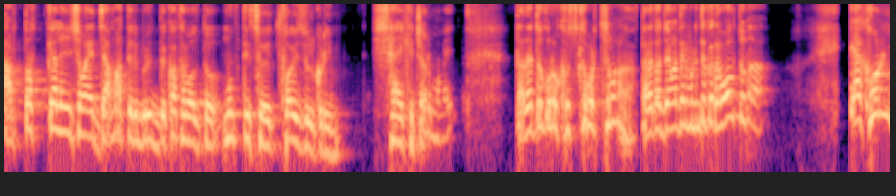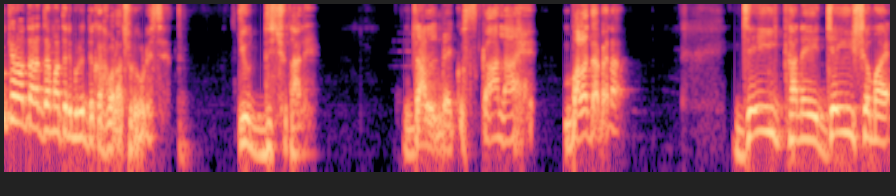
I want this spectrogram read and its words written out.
আর তৎকালীন সময় জামাতের বিরুদ্ধে কথা বলতো মুফতি সৈয়দ ফয়জুল করিম শাইখে চরমনাই তাদের তো কোনো খোঁজখবর ছিল না। তারা তো জামাতের বিরুদ্ধে কথা বলতো না। এখন কেন তারা জামাতের বিরুদ্ধে কথা বলা শুরু করেছে? কি উদ্দেশ্য তাহলে? ডাল মে কালা হে, বলা যাবে না। যেইখানে, যেই সময়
